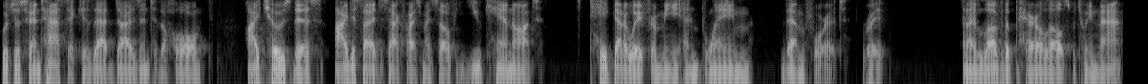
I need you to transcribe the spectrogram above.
which was fantastic because that dives into the whole I chose this. I decided to sacrifice myself. You cannot take that away from me and blame them for it. Right. And I love the parallels between that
